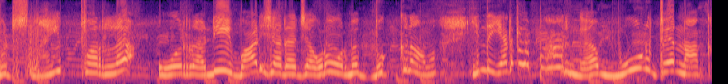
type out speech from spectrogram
பட் ஸ்னைப்பரில் ஒரு அடி பாடி ஷாட் அடிச்சா கூட ஒரு மாதிரி புக்குன்னு ஆகும். இந்த இடத்துல பாருங்கள் மூணு பேர் நாக்கு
